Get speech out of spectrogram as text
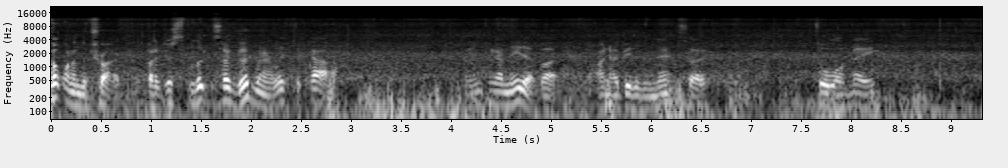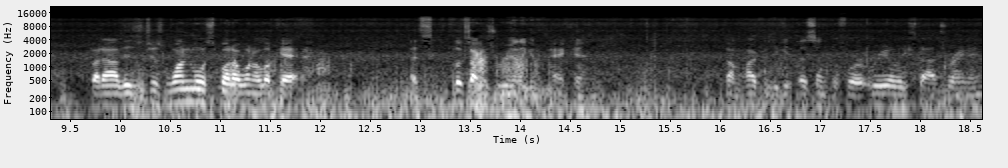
just, one in the truck, but it just looked so good when I left the car. I didn't think I need it, but I know better than that, so it's all on me. But uh, there's just one more spot I want to look at. It looks like it's really going to pack in. So I'm hoping to get this in before it really starts raining.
